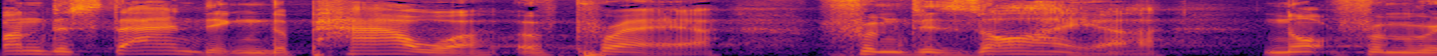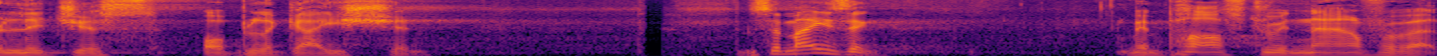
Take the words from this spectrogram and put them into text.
understanding the power of prayer from desire, not from religious obligation. It's amazing. I've been pastoring now for about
